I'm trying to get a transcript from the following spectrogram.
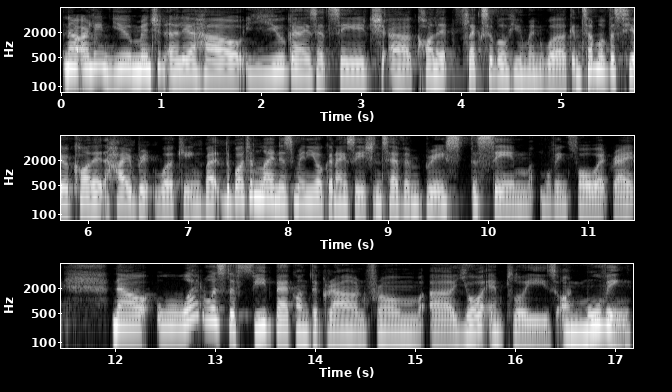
Now, Arlene, you mentioned earlier how you guys at Sage uh, call it flexible human work, and some of us here call it hybrid working. But the bottom line is many organizations have embraced the same moving forward, right? Now, what was the feedback on the ground from uh, your employees on moving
